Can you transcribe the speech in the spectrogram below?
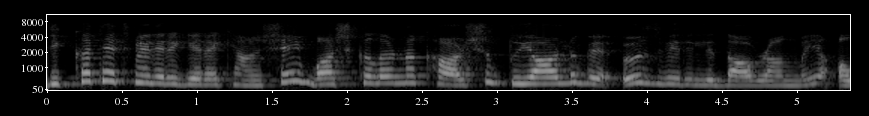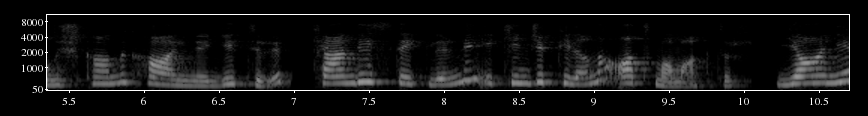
Dikkat etmeleri gereken şey başkalarına karşı duyarlı ve özverili davranmayı alışkanlık haline getirip kendi isteklerini ikinci plana atmamaktır. Yani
